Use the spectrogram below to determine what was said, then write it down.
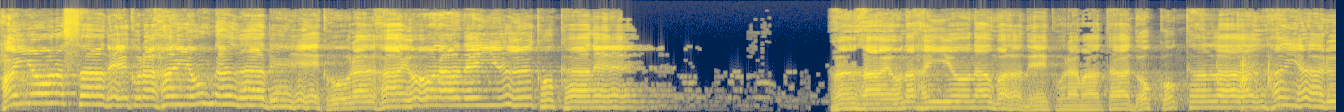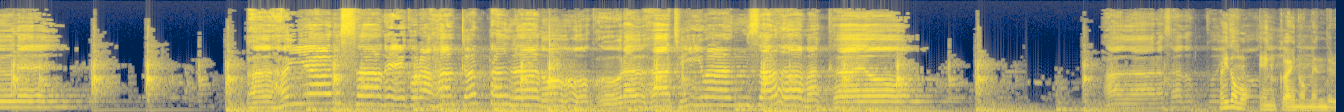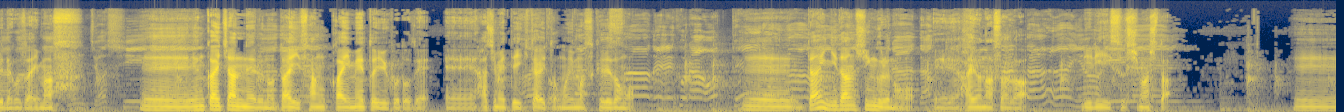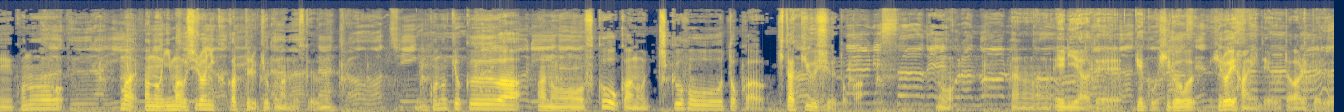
はよなさねこらはよなでこらはよなでゆうこかね。はよなはよなはねこらまたどこからはやるね。はやるさねこらはかたのこら八幡様かよ。はい。どうも宴会のメンデルでございます、えー宴会チャンネルの第3回目ということで、えー始めていきたいと思いますけれども、えー第2弾シングルの「えはよなさ」がリリースしました、えーこの,、まあ、あの今後ろにかかってる曲なんですけどね。この曲はあの福岡の筑豊とか北九州とかのうんエリアで結構広い範囲で歌われてるの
